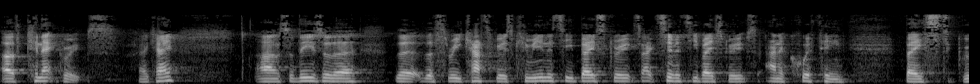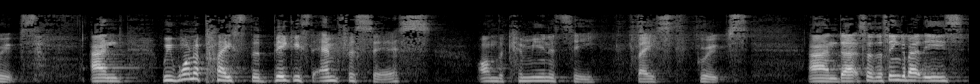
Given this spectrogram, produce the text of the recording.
of connect groups. Okay, um, so these are the the, the three categories, community-based groups, activity-based groups, and equipping-based groups. And we want to place the biggest emphasis on the community-based groups. And uh, so the thing about these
